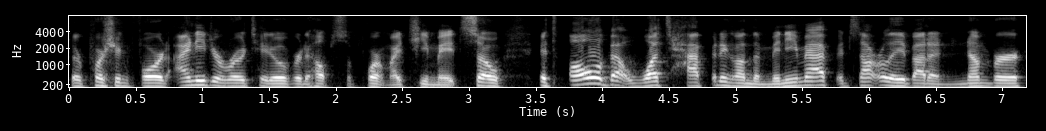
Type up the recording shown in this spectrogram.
They're pushing forward. I need to rotate over to help support my teammates. So it's all about what's happening on the mini map. It's not really about a number.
